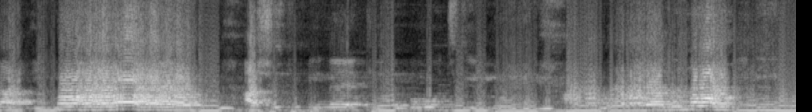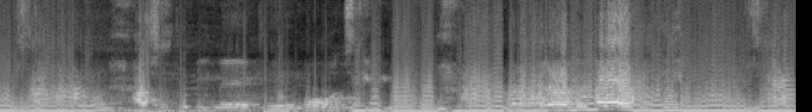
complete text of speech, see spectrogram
না ইমান আশিক বিনে কে বুঝিবে? আমার নবী শান আশিক বিনে কে বুঝিবে? আমার নবী শান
